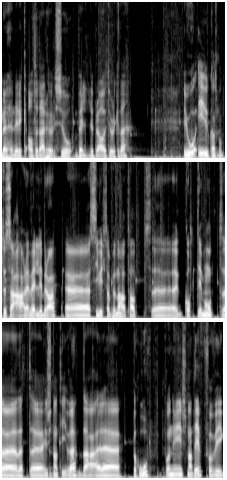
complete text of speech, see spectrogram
Men Henrik, alt det der høres jo veldig bra ut, gjør det ikke det? Jo, i utgangspunktet så er det veldig bra. Eh, sivilsamfunnet har tatt uh, godt imot uh, dette initiativet. Det er behov for nye initiativ, for vi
